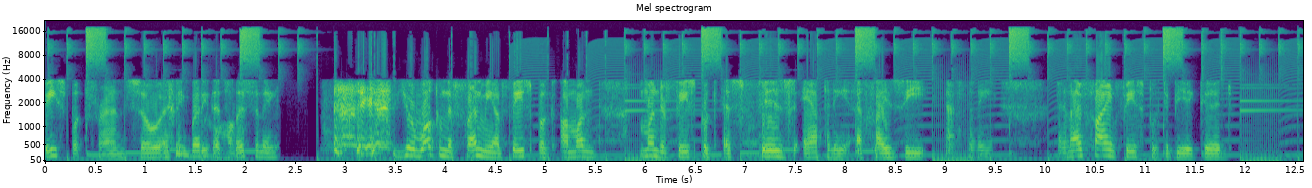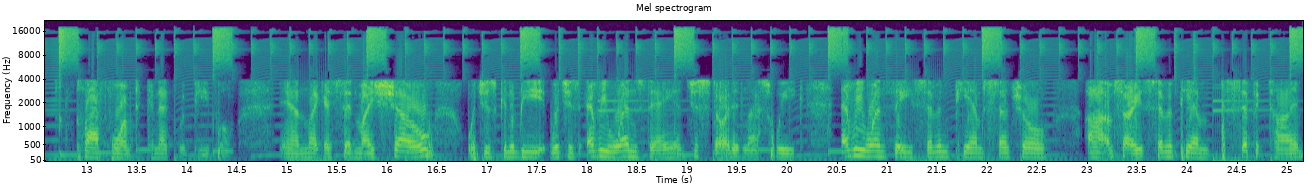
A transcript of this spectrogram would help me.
Facebook friends, so anybody that's listening, you're welcome to friend me on Facebook. I'm on I'm under Facebook as Fizz Anthony, F I Z Anthony. And I find Facebook to be a good platform to connect with people. And like I said, my show, which is going to be, which is every Wednesday, it just started last week. Every Wednesday, 7 p.m. Central, uh, I'm sorry, 7 p.m. Pacific time.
